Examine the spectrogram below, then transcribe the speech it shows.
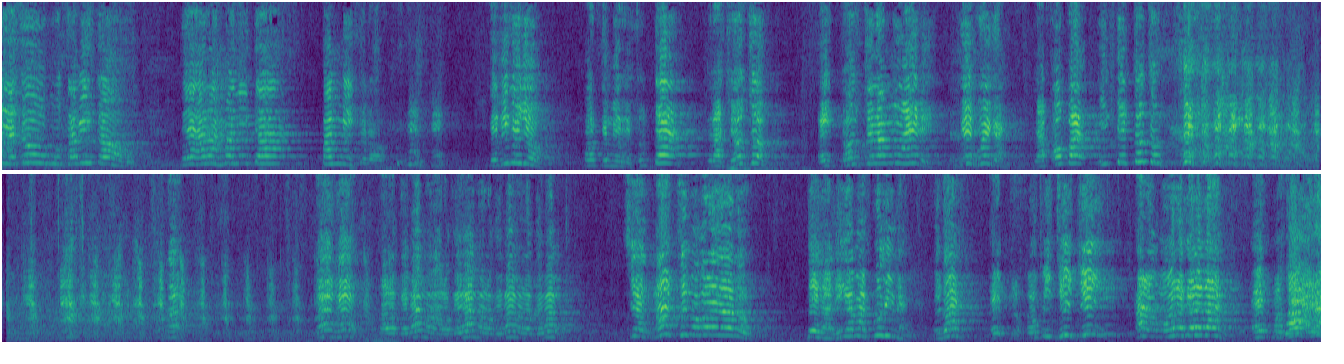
Oye tú, deja las manitas para el micro. Te digo yo, porque me resulta gracioso. Entonces las mujeres que juegan la Copa Intertoto. Ah, ah, a lo que vamos, a lo que vamos, a lo que vamos, a lo que vamos. Si el máximo goleador de la liga masculina le dan el trofeo Pichichi, a las mujeres que le dan el trofeo... Bueno,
